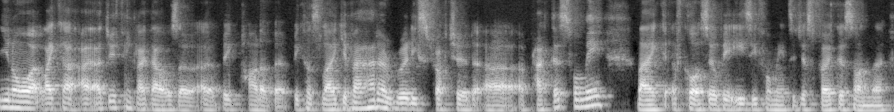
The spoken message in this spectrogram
You know what like I, I do think like that was a, a big part of it because like if i had a really structured uh, a practice for me like of course it'll be easy for me to just focus on the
